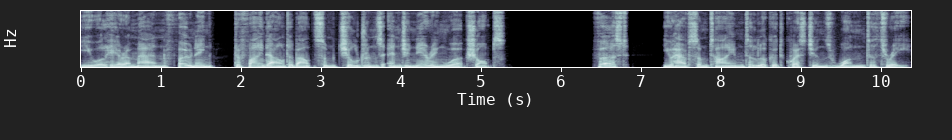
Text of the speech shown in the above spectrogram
You will hear a man phoning to find out about some children's engineering workshops. First, you have some time to look at questions 1 to 3.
